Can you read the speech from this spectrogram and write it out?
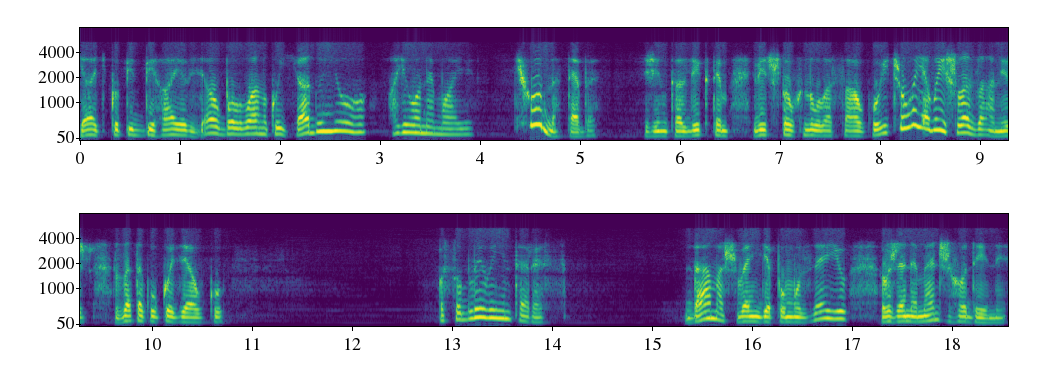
дядько підбігає, взяв болванку, я до нього, а його немає. Тьху на тебе. Жінка ліктем відштовхнула Савку. І чого я вийшла заміж за таку козявку? Особливий інтерес. Дама швендя по музею вже не менш години.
